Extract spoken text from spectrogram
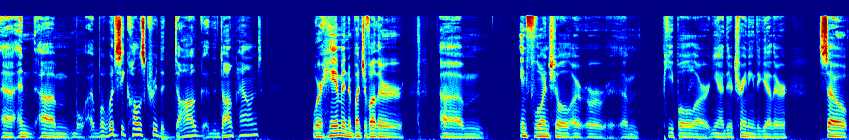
uh, and um what, what does he call his crew? The dog the dog pound? Where him and a bunch of other um influential or, or um, people or you know they're training together. So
